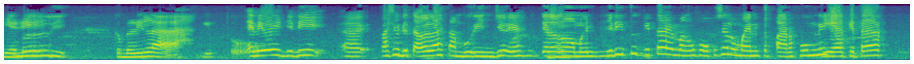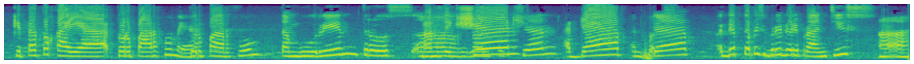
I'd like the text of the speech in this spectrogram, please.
Jadi Beli. kebelilah gitu. Anyway, jadi eh, pasti udah tau lah Tamburinjo ya. Kalau Hmm. ngomongin, jadi itu kita emang fokusnya lumayan ke parfum nih. Iya, kita kita tuh kayak tour parfum ya. Tour parfum, tamburin, terus uh, Non-fiction. non-fiction, Adapt. adapt, adapt tapi sebenarnya dari Prancis. Heeh.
